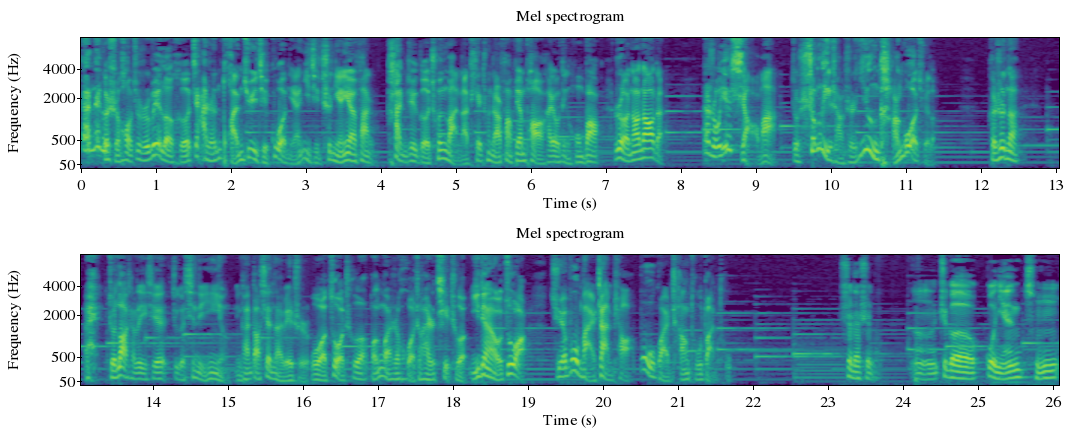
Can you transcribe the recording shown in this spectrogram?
但那个时候，就是为了和家人团聚一起过年，一起吃年夜饭，看这个春晚呢，贴春联、放鞭炮，还有领红包，热热闹闹的。那时候也小嘛，就生理上是硬扛过去了。可是呢。哎，就落下了一些这个心理阴影。你看到现在为止，我坐车，甭管是火车还是汽车，一定要有座，绝不买站票，不管长途短途。是的，是的，嗯，这个过年从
